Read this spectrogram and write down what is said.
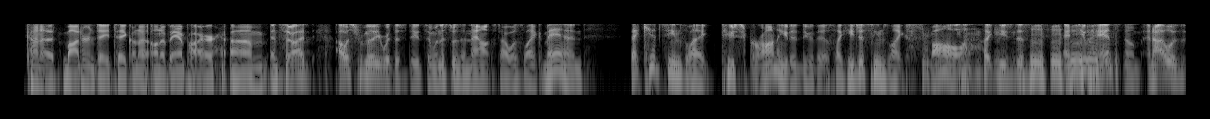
kind of modern day take on a on a vampire. Um, and so I I was familiar with this dude. So when this was announced, I was like, man, that kid seems like too scrawny to do this. Like he just seems like small. like he's just and too handsome. And I was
